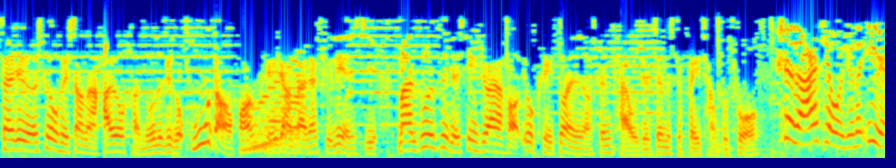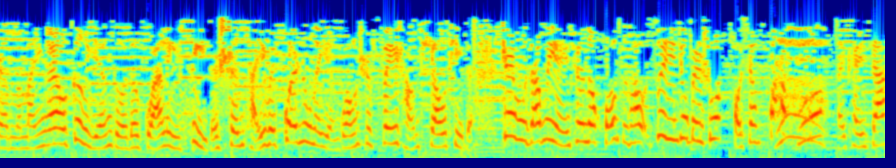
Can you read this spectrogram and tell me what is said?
在这个社会上呢，还有很多的这个舞蹈房可以让大家去练习，满足了自己的兴趣爱好，又可以锻炼到身材，我觉得真的是非常不错哦。是的，而且我觉得艺人们嘛，应该要更严格的管理自己的身材，因为观众的眼光是非常挑剔的。这部咱们演艺圈的黄子韬最近就被说好像发福了，来看一下。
